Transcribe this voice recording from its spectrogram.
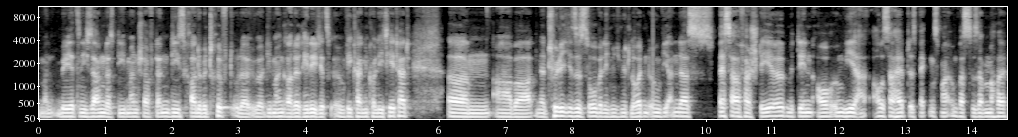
man will jetzt nicht sagen, dass die Mannschaft dann, die es gerade betrifft oder über die man gerade redet, jetzt irgendwie keine Qualität hat. Ähm, aber natürlich ist es so, wenn ich mich mit Leuten irgendwie anders besser verstehe, mit denen auch irgendwie außerhalb des Beckens mal irgendwas zusammen mache,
